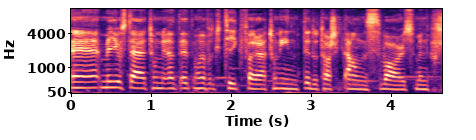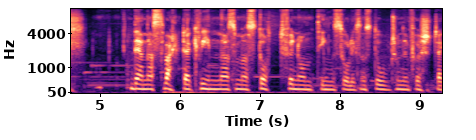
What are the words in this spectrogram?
Eh, Men just det här att hon, att att hon har fått kritik för att hon inte då tar sitt ansvar som en denna svarta kvinna som har stått för någonting så liksom stort som den första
